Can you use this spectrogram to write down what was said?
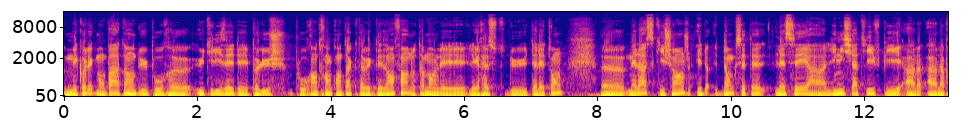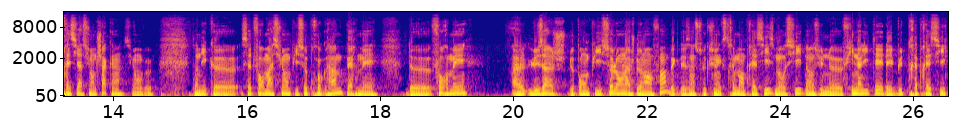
mes collègues m'ont pas attendu pour euh, utiliser des peluches pour rentrer en contact avec des enfants, notamment les, restes du Téléthon. Euh, mais là, ce qui change, et do- donc c'était laissé à l'initiative puis à l'appréciation de chacun, si on veut. Tandis que cette formation puis ce programme permet de former à l'usage de pompiers selon l'âge de l'enfant, avec des instructions extrêmement précises, mais aussi dans une finalité des buts très précis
